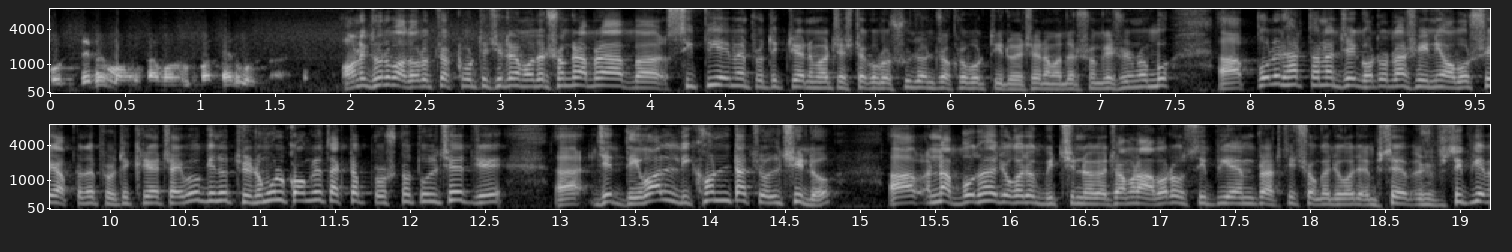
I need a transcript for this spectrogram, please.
ভোট দেবে মমতা বন্দ্যোপাধ্যায়ের উন্নয়নে। অনেক ধন্যবাদ। অরূপ চক্রবর্তী ছিলেন আমাদের সঙ্গে। আমরা সিপিএম এর প্রতিক্রিয়া নেওয়ার চেষ্টা করব। সুজন চক্রবর্তী রয়েছেন আমাদের সঙ্গে। সুজনবাবু পোলেরহাট থানার যে ঘটনা, সেই নিয়ে অবশ্যই আপনাদের প্রতিক্রিয়া চাইব। কিন্তু তৃণমূল কংগ্রেস একটা প্রশ্ন তুলছে যে যে দেওয়াল লিখনটা চলছিল না, বোধহয় যোগাযোগ বিচ্ছিন্ন হয়ে গেছে। আমরা আবারও সিপিএম প্রার্থীর সঙ্গে যোগাযোগ সিপিএম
